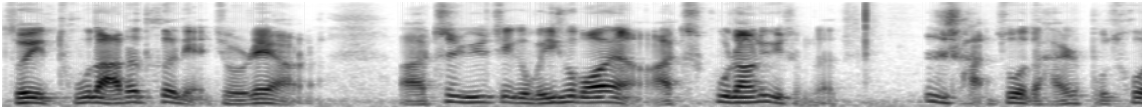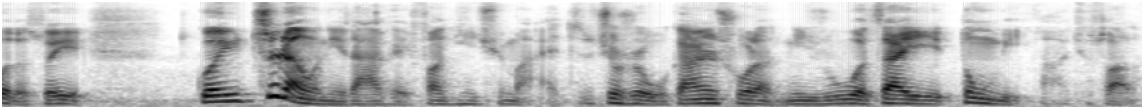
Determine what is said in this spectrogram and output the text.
所以途达的特点就是这样的。啊，至于这个维修保养啊、故障率什么的，日产做的还是不错的，所以关于质量问题，大家可以放心去买。就是我刚才说了，你如果在意动力啊，就算了。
